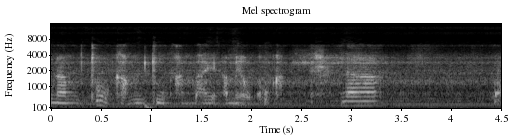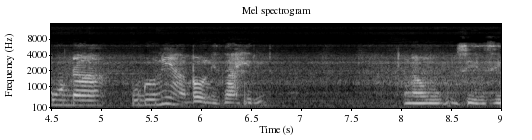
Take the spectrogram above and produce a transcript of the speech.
unamtoka mtu ambaye ameokoka. Na kuna udunia ambao ni dhahiri na mzizi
